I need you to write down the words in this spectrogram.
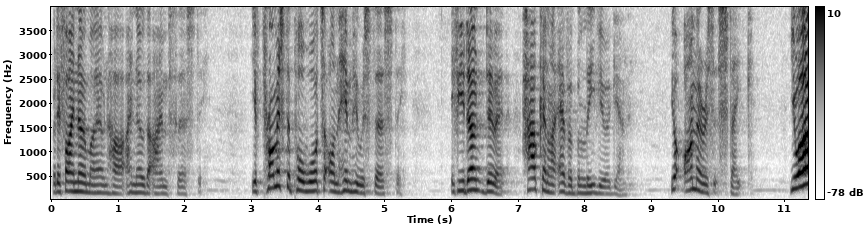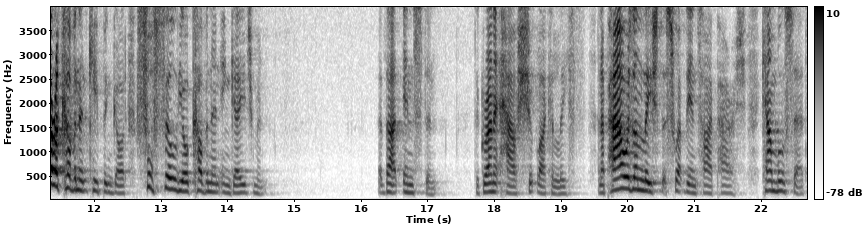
But if I know my own heart, I know that I am thirsty. You've promised to pour water on him who is thirsty. If you don't do it, how can I ever believe you again? Your honor is at stake. You are a covenant keeping God. Fulfill your covenant engagement. At that instant, the granite house shook like a leaf and a power was unleashed that swept the entire parish. Campbell said,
